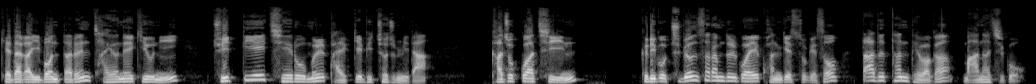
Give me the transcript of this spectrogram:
게다가 이번 달은 자연의 기운이 쥐띠의 지혜로움을 밝게 비춰줍니다. 가족과 지인, 그리고 주변 사람들과의 관계 속에서 따뜻한 대화가 많아지고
